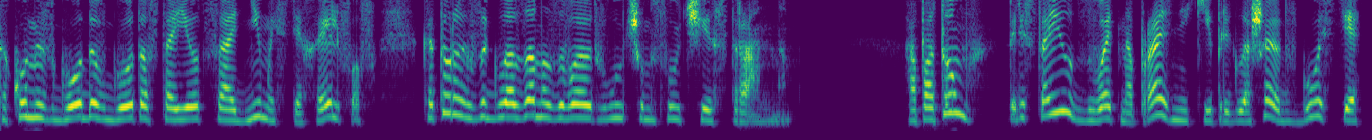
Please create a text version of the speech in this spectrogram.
как он из года в год остается одним из тех эльфов, которых за глаза называют в лучшем случае странным. А потом перестают звать на праздники и приглашают в гости,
